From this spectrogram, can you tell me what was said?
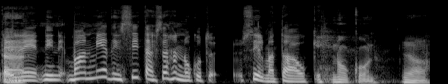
Tää, Niin, niin, vaan mietin sitä, sähän nukut silmät auki. nukun. Joo.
